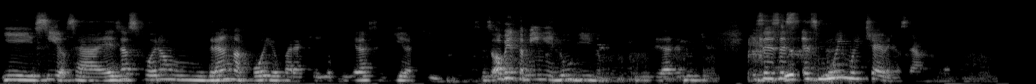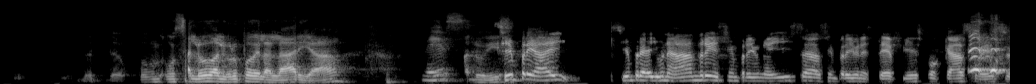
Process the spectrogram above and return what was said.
Y sí, o sea, ellas fueron un gran apoyo para que yo pudiera seguir aquí. Entonces, obvio también el Ugi, no podemos olvidar el Ugi. Entonces es, es, muy, muy chévere, o sea. Un, saludo al grupo de la Laria. ¿Ves? Siempre hay, siempre hay una Andre, siempre hay una Isa, siempre hay una Steffi, es pocaso eso.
